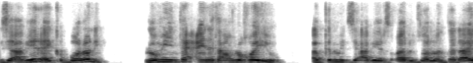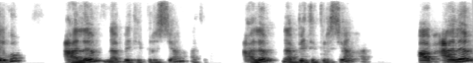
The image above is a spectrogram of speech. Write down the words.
እግዚኣብሔር ኣይቅበሎን እዩ ሎሚ እንታይ ዓይነት ኣምልኾ እዩ ኣብ ቅድሚ እግዚኣብሔር ዝቐርብ ዘሎ እንተ ኢልኩም ዓለም ናብ ቤተክርስትያን ኣት ዓለም ናብ ቤተክርስትያን ኣት ኣብ ዓለም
